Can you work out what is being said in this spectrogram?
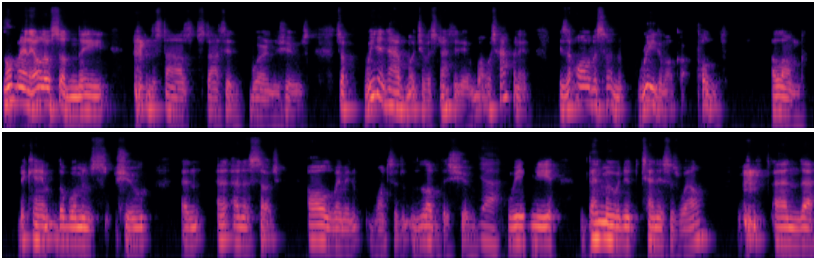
Not many. All of a sudden, the the stars started wearing the shoes. So we didn't have much of a strategy. And what was happening is that all of a sudden, Reebok got pulled along, became the woman's shoe, and and, and as such, all the women wanted, love this shoe. Yeah. We, we then moved into tennis as well, and uh,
